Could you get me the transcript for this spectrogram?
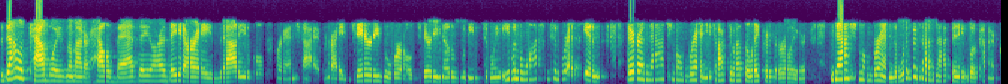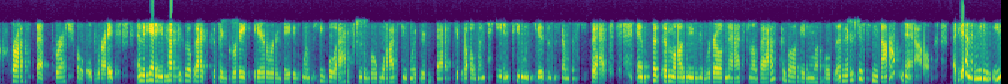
The Dallas Cowboys, no matter how bad they are, they are a valuable franchise, right? Jerry's world. Jerry knows what he's doing. Even the Washington Redskins, they're a national brand. You talked about the Lakers earlier. National brand. The Wizards have not been able to kind of cross that threshold, right? And again, you have to go back to the great era days when people actually were watching Wizards basketball, when TNT would give them some respect and put them on these real national basketball game levels. And they're just not now. Again, I mean, you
